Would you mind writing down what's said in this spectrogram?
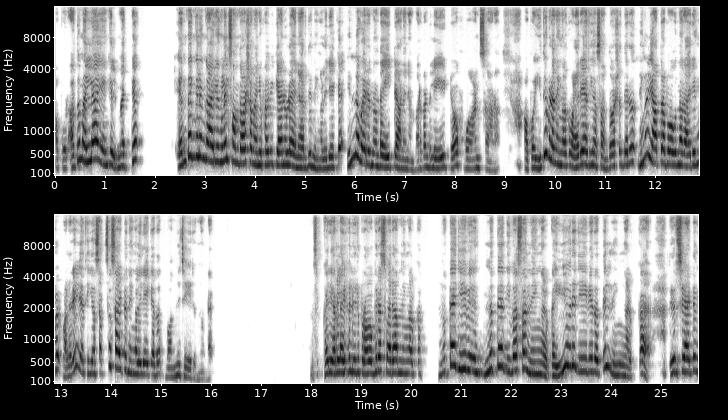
അപ്പോൾ അതുമല്ല എങ്കിൽ മറ്റ് എന്തെങ്കിലും കാര്യങ്ങളിൽ സന്തോഷം അനുഭവിക്കാനുള്ള എനർജി നിങ്ങളിലേക്ക് ഇന്ന് വരുന്നുണ്ട്. എയ്റ്റ് ആണ് നമ്പർ കണ്ടില്ലേ? എയ്റ്റ് ഓഫ് വാൺസ് ആണ്. അപ്പോൾ ഇതിവിടെ നിങ്ങൾക്ക് വളരെയധികം സന്തോഷം തരും നിങ്ങൾ യാത്ര പോകുന്ന കാര്യങ്ങൾ വളരെയധികം സക്സസ് ആയിട്ട് നിങ്ങളിലേക്ക് അത് വന്നു ചേരുന്നുണ്ട്. കരിയർ ലൈഫിൽ ഒരു പ്രോഗ്രസ് വരാം നിങ്ങൾക്ക്. ഇന്നത്തെ ജീവി ഇന്നത്തെ ദിവസം നിങ്ങൾക്ക് ഈ ഒരു ജീവിതത്തിൽ നിങ്ങൾക്ക് തീർച്ചയായിട്ടും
